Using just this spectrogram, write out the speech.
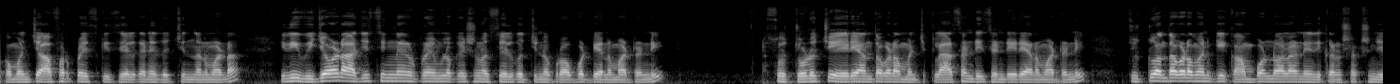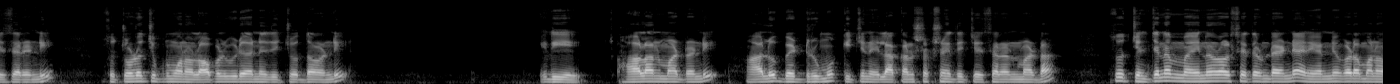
ఒక మంచి ఆఫర్ ప్రైస్కి సేల్కి అనేది వచ్చిందనమాట ఇది విజయవాడ అజిత్ సింగ్ నగర్ ప్రైమ్ లొకేషన్లో సేల్కి వచ్చిన ప్రాపర్టీ అనమాట అండి. సో చూడొచ్చు ఏరియా అంతా కూడా మంచి క్లాస్ అండ్ డీసెంట్ ఏరియా అనమాట అండి. చుట్టూ అంతా కూడా మనకి కాంపౌండ్ వాల్ అనేది కన్స్ట్రక్షన్ చేశారండి. సో చూడొచ్చు ఇప్పుడు మనం లోపల వీడియో అనేది చూద్దామండి. ఇది హాల్ అనమాట అండి. హాలు బెడ్రూము కిచెన్ ఇలా కన్స్ట్రక్షన్ అయితే చేశారనమాట సో చిన్న చిన్న మైనర్ వర్క్స్ అయితే ఉంటాయండి. అవన్నీ కూడా మనం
